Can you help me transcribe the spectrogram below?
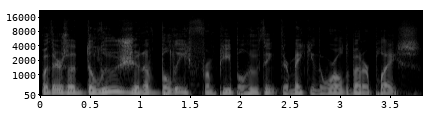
but there's a delusion of belief from people who think they're making the world a better place.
